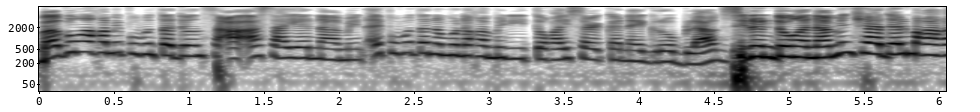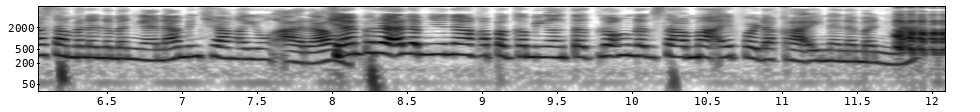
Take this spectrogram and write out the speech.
Bago nga kami pumunta doon sa aasayan namin, ay pumunta na muna kami dito kay Sir Canegro Vlog. Sinundo nga namin siya dahil makakasama na naman nga namin siya ngayong araw. Syempre, alam niyo na kapag kami ang tatlo ang nagsama ay for the kain na naman nga.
